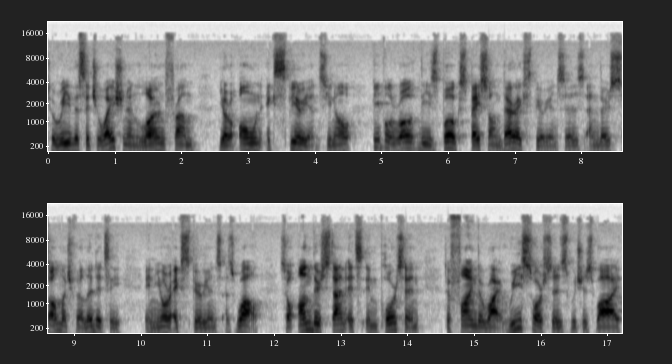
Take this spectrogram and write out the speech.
to read the situation and learn from your own experience. You know, people wrote these books based on their experiences, and there's so much validity in your experience as well. So, understand it's important to find the right resources, which is why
